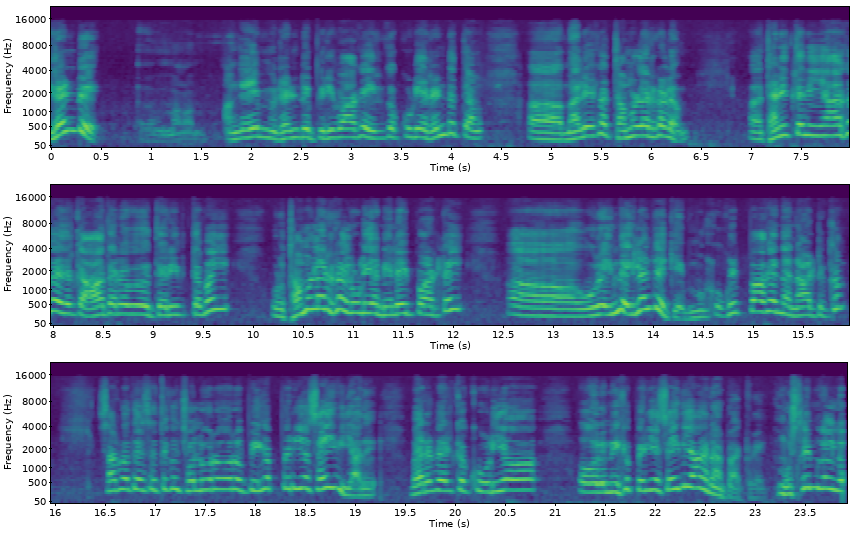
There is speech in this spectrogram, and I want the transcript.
இரண்டு அங்கேயும் ரெண்டு பிரிவாக இருக்கக்கூடிய ரெண்டு த மலையக தமிழர்களும் தனித்தனியாக இதற்கு ஆதரவு தெரிவித்தமை ஒரு தமிழர்களுடைய நிலைப்பாட்டை ஒரு இந்த இலங்கைக்கு மு- குறிப்பாக இந்த நாட்டுக்கும் சர்வதேசத்துக்கும் சொல்லுகிற ஒரு மிகப்பெரிய செய்தி அது வரவேற்கக்கூடிய ஒரு மிகப்பெரிய செய்தியாக நான் பார்க்குறேன். முஸ்லீம்கள்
